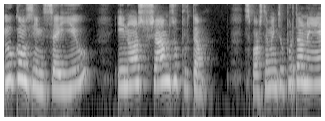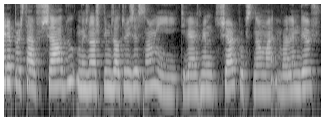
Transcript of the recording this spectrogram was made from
o cãozinho saiu e nós fechámos o portão. Supostamente o portão nem era para estar fechado, mas nós pedimos autorização e tivemos mesmo de fechar, porque senão, valha-me Deus,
